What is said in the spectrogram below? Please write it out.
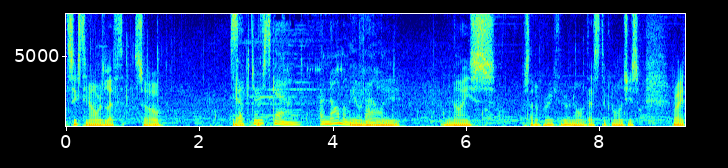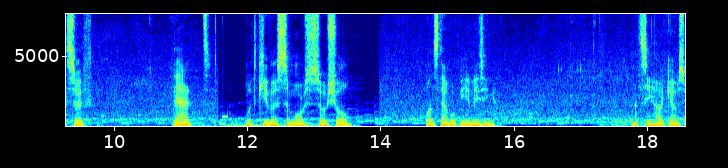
16 hours left, so... Yeah. Sector scanned. Anomaly New found. anomaly. Nice. Was that a breakthrough? No, that's technologies. Right, so if that would give us some more social ones, that would be amazing. Let's see how it goes.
